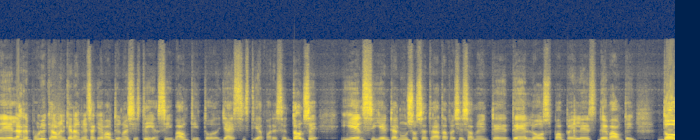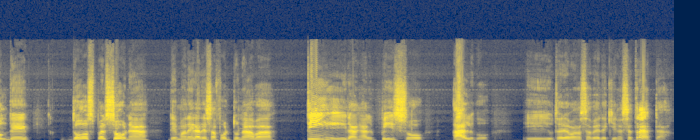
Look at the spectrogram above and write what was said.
eh, la República Dominicana piensa que Bounty no existía. Sí, Bounty ya existía para ese entonces. Y el siguiente anuncio se trata precisamente de los papeles de Bounty, donde dos personas de manera desafortunada tiran al piso algo. Y ustedes van a saber de quiénes se trata.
